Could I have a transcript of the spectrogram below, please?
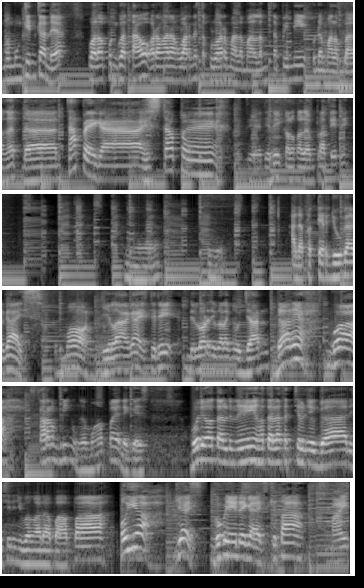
memungkinkan ya. Walaupun gue tahu orang-orang warnet tuh keluar malam-malam tapi ini udah malam banget dan capek guys. Capek. Gitu ya. Jadi kalau kalian perhatiin nih. Ada petir juga guys. Come on. Gila guys. Jadi di luar juga lagi hujan. Dan ya gue sekarang bingung ya mau ngapain deh guys Gue di hotel ini, hotelnya kecil juga. Di sini juga nggak ada apa-apa. Oh iya, guys, gue punya ide guys. Kita main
